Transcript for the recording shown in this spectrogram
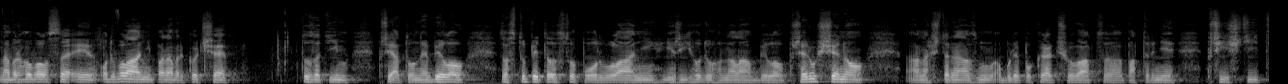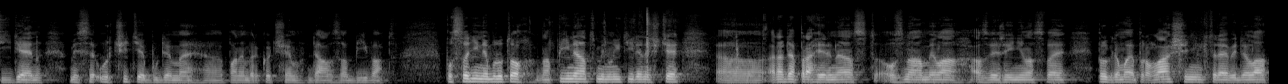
navrhoval se i odvolání pana Vrkoče, to zatím přijato nebylo. Zastupitelstvo po odvolání Jiřího Dohnala bylo přerušeno na 14 dnů a bude pokračovat eh, patrně příští týden. My se určitě budeme eh, panem Vrkočem dál zabývat. Poslední, nebudu to napínat, minulý týden ještě eh, Rada Prahy 11 oznámila a zveřejnila své programové prohlášení, které vydala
